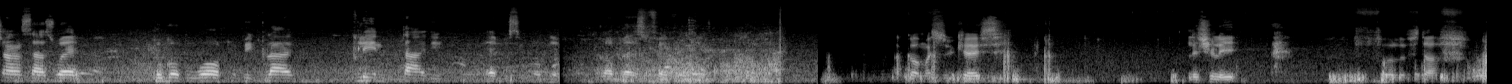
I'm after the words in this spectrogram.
chance as well to go to work, be clean, clean, tidy every single day. God bless. Thank you. I've got my suitcase literally full of stuff.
